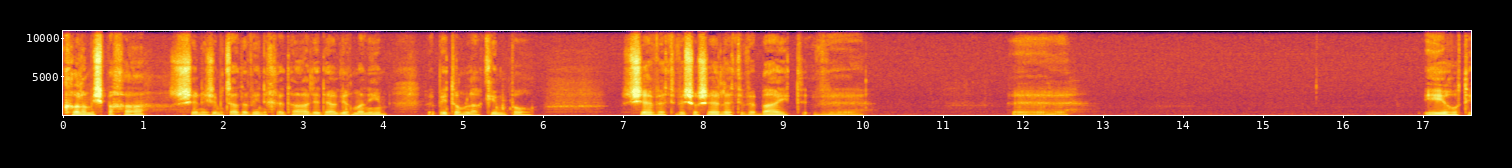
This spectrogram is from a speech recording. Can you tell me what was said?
כל המשפחה שלי שמצד אבי נכחדה על ידי הגרמנים, ופתאום להקים פה שבט ושושלת ובית, ו... אה, העיר אותי.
